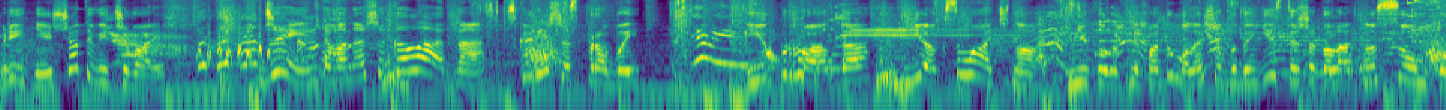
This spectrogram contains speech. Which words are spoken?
Брітні, що ти відчуваєш? Джейн, та вона шоколадна. Скоріше спробуй. І правда, як смачно! Ніколи б не подумала, що буду їсти шоколадну сумку.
